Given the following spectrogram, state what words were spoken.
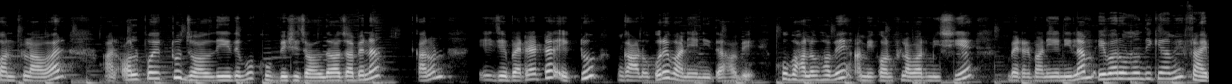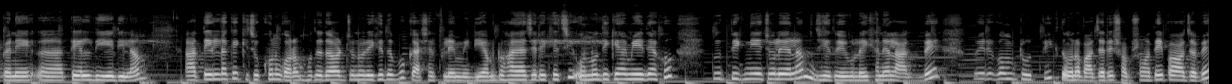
কর্নফ্লাওয়ার আর অল্প একটু জল দিয়ে দেব। খুব বেশি জল দেওয়া যাবে না। কারণ এই যে ব্যাটারটা একটু গাঢ় করে বানিয়ে নিতে হবে। খুব ভালোভাবে আমি কর্নফ্লাওয়ার মিশিয়ে ব্যাটার বানিয়ে নিলাম। এবার অন্যদিকে আমি ফ্রাই প্যানে তেল দিয়ে দিলাম। আর তেলটাকে কিছুক্ষণ গরম হতে দেওয়ার জন্য রেখে দেবো। গ্যাসের ফ্লেম মিডিয়াম টু হাই আছে রেখেছি। অন্যদিকে আমি এই দেখো টুথপিক নিয়ে চলে এলাম, যেহেতু এগুলো এখানে লাগবে। তো এরকম টুথপিক তোমরা বাজারে সবসময়তেই পাওয়া যাবে।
